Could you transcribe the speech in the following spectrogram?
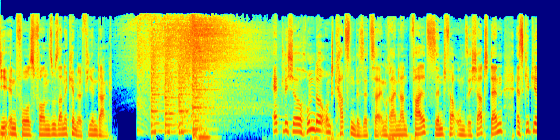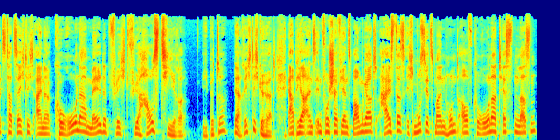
Die Infos von Susanne Kimmel, vielen Dank. Etliche Hunde- und Katzenbesitzer in Rheinland-Pfalz sind verunsichert, denn es gibt jetzt tatsächlich eine Corona-Meldepflicht für Haustiere. Wie bitte? Ja, richtig gehört. RPA1 Infochef Jens Baumgart, heißt das, ich muss jetzt meinen Hund auf Corona testen lassen?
